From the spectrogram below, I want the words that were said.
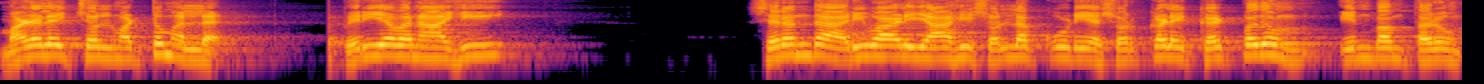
மழலை சொல் மட்டுமல்ல பெரியவனாகி சிறந்த அறிவாளியாகி சொல்லக்கூடிய சொற்களை கேட்பதும் இன்பம் தரும்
